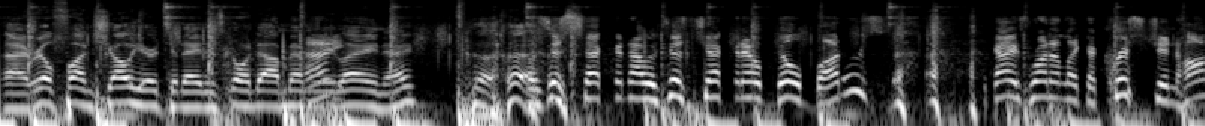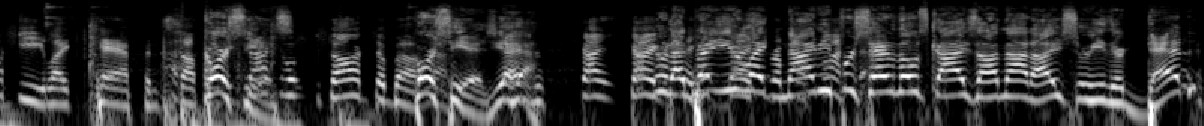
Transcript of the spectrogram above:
All right, real fun show here today that's going down memory Hey. lane, eh? I was just checking. I was just checking out Bill Butters. the guy's running like a Christian hockey like camp and stuff. Of course he exactly is. What you talked about. Of course he is. Yeah, yeah. Guy, guy, Dude, I bet you like ninety percent of those guys on that ice are either dead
